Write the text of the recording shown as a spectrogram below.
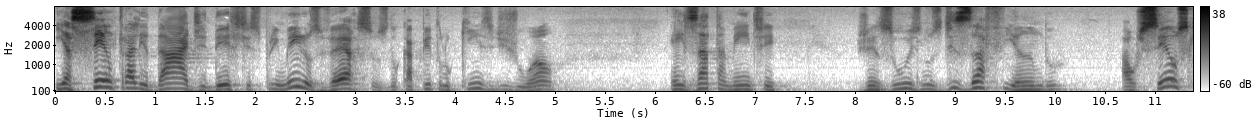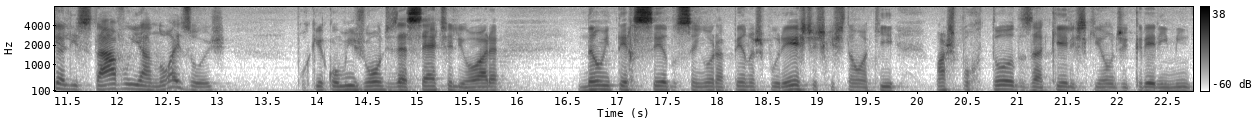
E a centralidade destes primeiros versos do capítulo 15 de João é exatamente Jesus nos desafiando aos seus que ali estavam e a nós hoje, porque, como em João 17 ele ora, não intercedo, Senhor, apenas por estes que estão aqui, mas por todos aqueles que hão de crer em mim.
